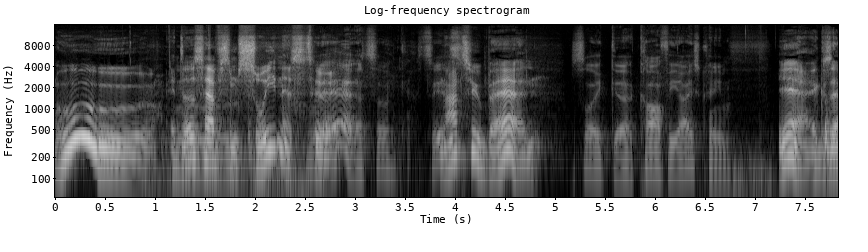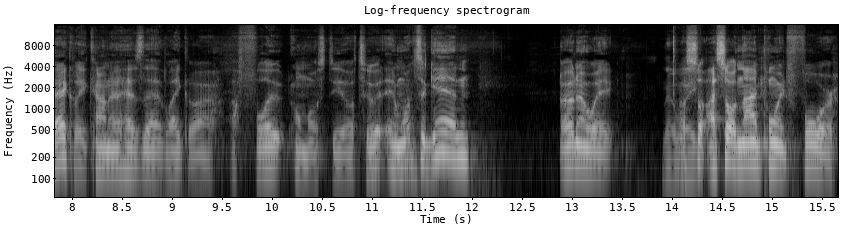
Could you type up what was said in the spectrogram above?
Ooh, it does have some sweetness to it. Yeah, it's, a, it's, Not too bad. it's like uh, coffee ice cream. Yeah, exactly. Kind of has that like uh, a float almost deal to it. And once again, oh no, wait. No, I wait. saw I saw nine point four.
